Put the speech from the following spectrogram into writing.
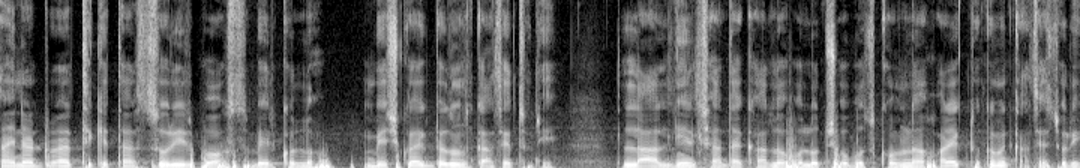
আয়নার ড্রয়ার থেকে তার চুরির বক্স বের করল। বেশ কয়েক ডজন কাঁচের চুরি। লাল, নীল, সাদা, কালো, হলুদ, সবুজ, কমলা, হরেক রকমের কাঁচের চুরি।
